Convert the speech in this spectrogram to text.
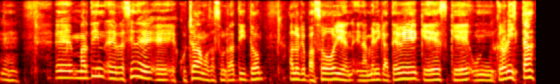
Eh, Martín, eh, recién eh, escuchábamos hace un ratito algo que pasó hoy en, en América TV, que es que un cronista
